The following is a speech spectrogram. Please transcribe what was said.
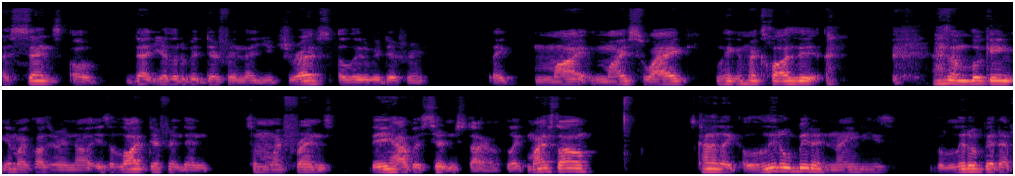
a sense of that you're a little bit different, that you dress a little bit different. Like my my swag, like in my closet, as I'm looking in my closet right now, is a lot different than some of my friends. They have a certain style. Like my style, it's kind of like a little bit of 90s, a little bit of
